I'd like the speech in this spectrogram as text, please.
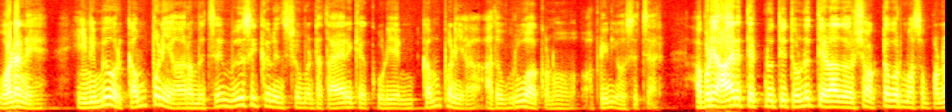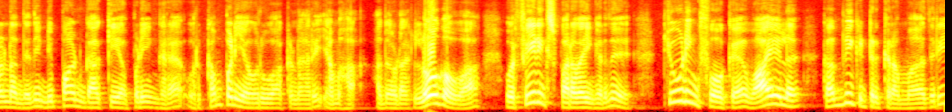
உடனே இனிமேல் ஒரு கம்பெனி ஆரம்பித்து மியூசிக்கல் இன்ஸ்ட்ருமெண்ட்டை தயாரிக்கக்கூடிய கம்பெனியாக அதை உருவாக்கணும் அப்படின்னு யோசித்தார் அப்படி ஆயிரத்தி எட்நூற்றி தொண்ணூற்றி ஏழாவது வருஷம் அக்டோபர் மாதம் பன்னெண்டாம் தேதி நிப்பான் காக்கி அப்படிங்கிற ஒரு கம்பெனியை உருவாக்குனார் யமஹா அதோட லோகோவாக ஒரு ஃபீனிக்ஸ் பறவைங்கிறது டியூனிங் ஃபோக்கை வாயில் கவ்விக்கிட்டு இருக்கிற மாதிரி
